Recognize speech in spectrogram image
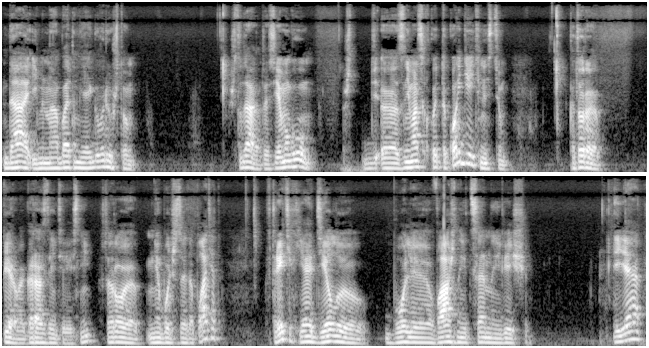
Да, именно об этом я и говорю, что, что да, то есть я могу э, заниматься какой-то такой деятельностью, которая, первое, гораздо интересней, второе, мне больше за это платят, в-третьих, я делаю более важные и ценные вещи. И я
